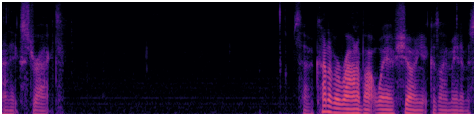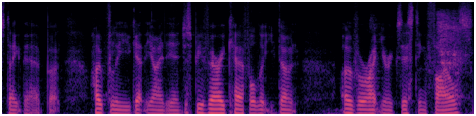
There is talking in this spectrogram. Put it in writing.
and extract. So kind of a roundabout way of showing it because I made a mistake there, but hopefully you get the idea. Just be very careful that you don't overwrite your existing files.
